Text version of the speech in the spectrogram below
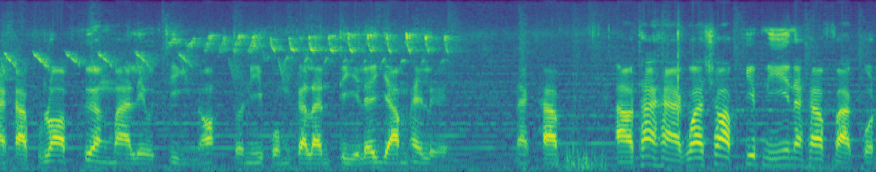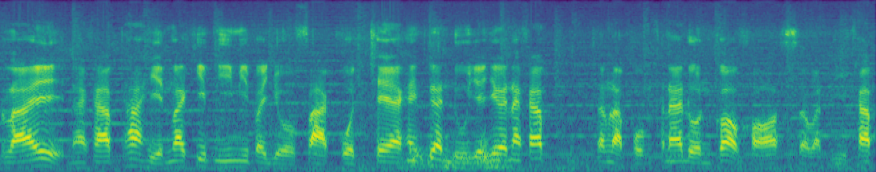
นะครับรอบเครื่องมาเร็วจริงเนาะตัวนี้ผมการันตีและย้ำให้เลยนะครับเอาถ้าหากว่าชอบคลิปนี้นะครับ ฝากกดไลค์นะครับถ้าเห็นว่าคลิปนี้มีประโยชน์ฝากกดแชร์ให้เพื่อนดูเยอะๆนะครับสำหรับผมธนาดลก็ขอสวัสดีครับ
